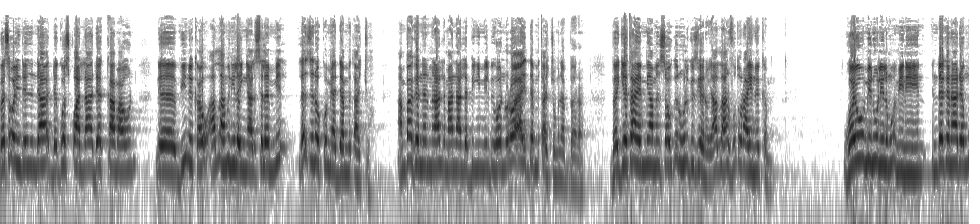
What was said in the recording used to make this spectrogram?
በሰዎች ጎስቋላ ደካማውን ቢንቀው አላህ ምን ይለኛል ስለሚል ለዚህ ነው እኮ የሚያዳምጣችሁ። አምባገነን ማን አለብኝ የሚል ቢሆን ኑሮ አይደምጣችሁም ነበረ። በጌታ የሚያምን ሰው ግን ሁልጊዜ ነው። የአላህን ፍጡር አይንቅም ويؤمن للمؤمنين እንደገና ደግሞ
